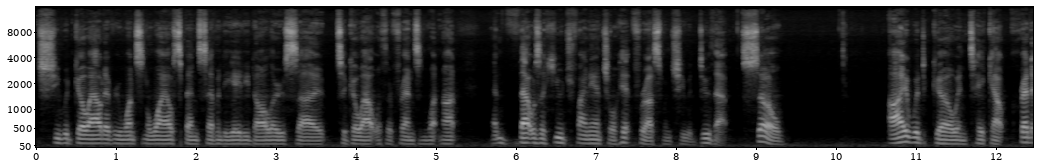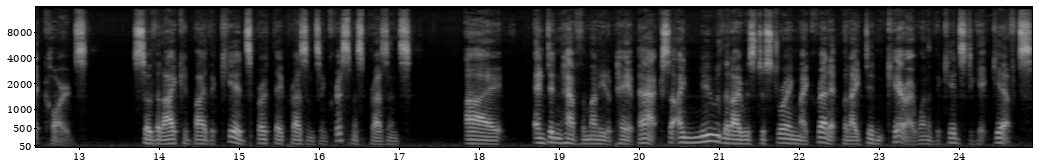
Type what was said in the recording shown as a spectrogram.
she would go out every once in a while, spend 70 80 dollars uh, to go out with her friends and whatnot and that was a huge financial hit for us when she would do that. So I would go and take out credit cards so that I could buy the kids birthday presents and Christmas presents. I and didn't have the money to pay it back. So I knew that I was destroying my credit, but I didn't care. I wanted the kids to get gifts.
